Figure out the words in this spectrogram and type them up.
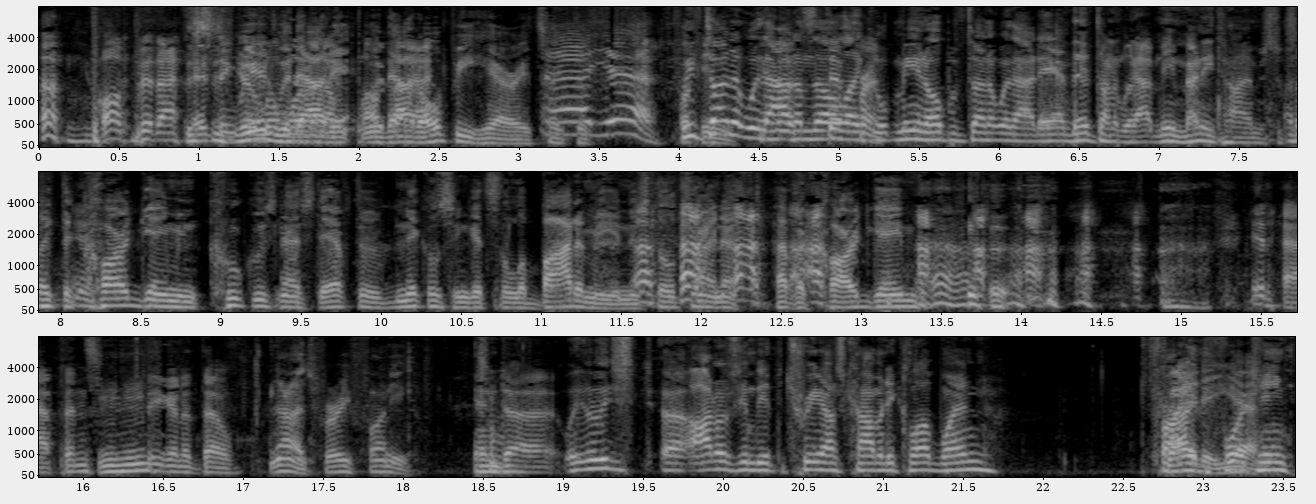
Puppet act. I This is think weird without it, without act. Opie here. It's like Uh, the, yeah. We've done it without you know, him, it's though. Like me and Opie have done it without Ann. They've done it without me many times. it's like the card game in Cuckoo's Nest after Nicholson gets the lobotomy and they're still trying to have a card game. It happens. Mm-hmm. What are you gonna do? No, it's very funny. And uh, we, we just uh, Otto's gonna be at the Treehouse Comedy Club when Friday, the fourteenth.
